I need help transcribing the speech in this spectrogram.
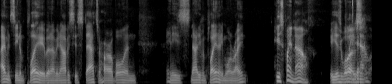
I haven't seen him play, but I mean obviously his stats are horrible and and he's not even playing anymore, right? He's playing now. He is He playing was. now.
